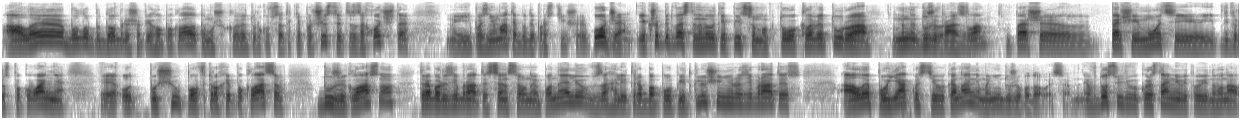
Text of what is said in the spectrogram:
але було б добре, щоб його поклали, тому що клавіатурку все-таки почистити захочете і познімати буде простіше. Отже, якщо підвести невеликий підсумок, то клавіатура мене дуже вразила. Перші, перші емоції від розпакування, е, от пощупав, трохи поклацав. Дуже класно. Треба розібрати сенсорною панелю. Взагалі треба по підключенню розібратись. Але по якості виконання мені дуже подобається. В досвіді використання, відповідно, вона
